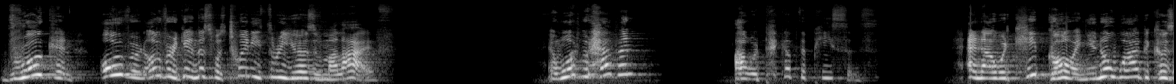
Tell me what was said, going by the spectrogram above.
broken over and over again. This was 23 years of my life. And what would happen? I would pick up the pieces and I would keep going. You know why? Because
